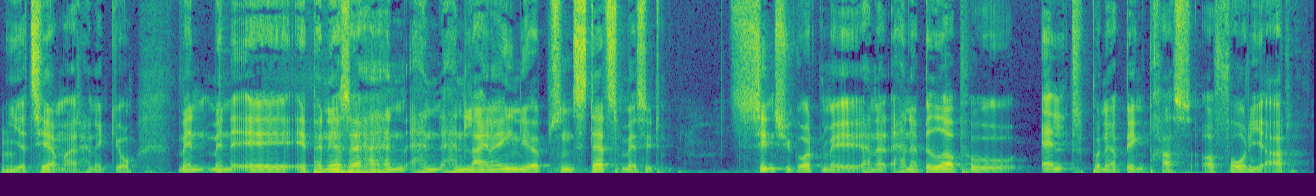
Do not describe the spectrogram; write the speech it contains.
mm. irriterer mig, at han ikke gjorde. Men, men øh, Epanessa, han, han, han liner egentlig op sådan statsmæssigt sindssygt godt med, han er, han er bedre på alt på nær bænkpres og 40 yard,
